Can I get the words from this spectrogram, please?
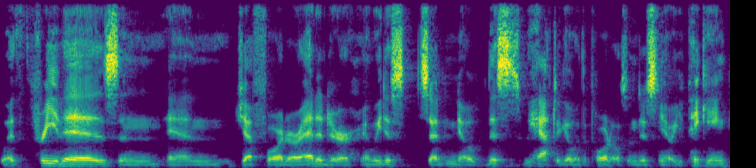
with Previs and and Jeff Ford, our editor, and we just said, you know, this is, we have to go with the portals and just you know, you picking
